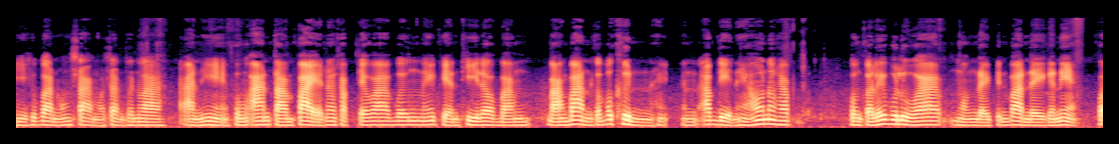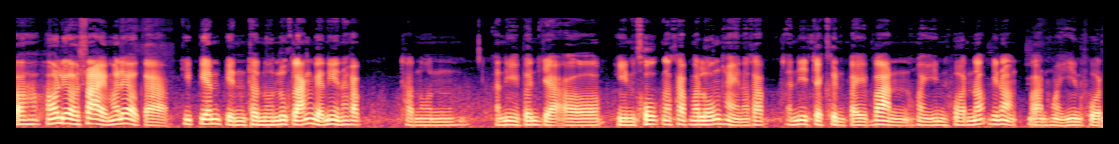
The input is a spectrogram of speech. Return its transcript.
นี่คือบ้านวังสร้างของสันเพิ่นว่าอันนี้ผมอ่านตามป้ายนะครับ แต่ว่าเบิ้งในแผนที่แล้วบางบางบ้านก็บ่ขึ้นอันอัปเดตให้เขานะครับผมก็เลยบ่รู้ว่าหมองใดเป็นบ้านใดกันเนี่ยพอเขาเลี้ยวซ้ายมาแล้วก็ที่เปลี่ยนเป็นถนนลูกลังแบบนี้นะครับถนน อันนี้เพิ่นจะเอาหินคุกนะครับ มาลงให้นะครับ อันนี้จะขึ้นไปบ้านหอยหินฝนเนาะพี่น้องบ้านหอยหินฝน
